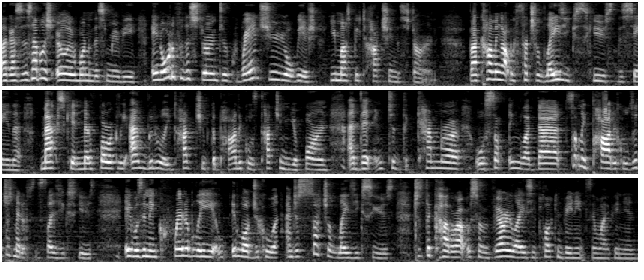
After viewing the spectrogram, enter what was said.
Like I established earlier on in this movie, in order for the stone to grant you your wish, you must be touching the stone by coming up with such a lazy excuse to the scene that Max can metaphorically and literally touch you with the particles touching your phone and then into the camera or something like that. Something particles. It just made up this lazy excuse. It was an incredibly illogical and just such a lazy excuse just to cover up with some very lazy plot convenience in my opinion.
